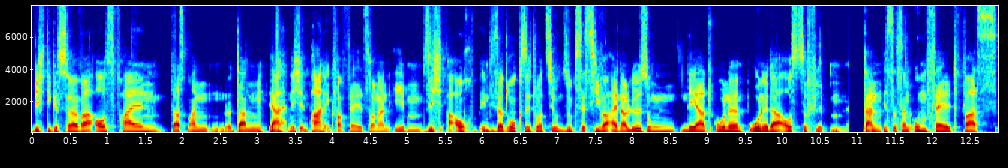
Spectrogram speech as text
wichtige Server ausfallen, dass man dann ja. nicht in Panik verfällt, sondern eben sich auch in dieser Drucksituation sukzessive einer Lösung nähert, ohne, ohne da auszuflippen dann ist es ein Umfeld, was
